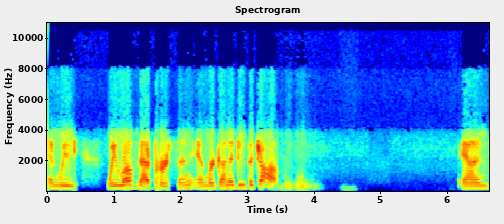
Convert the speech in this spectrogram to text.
And we we love that person and we're going to do the job. And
